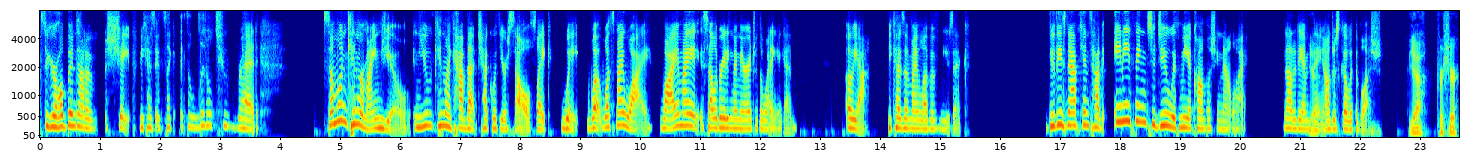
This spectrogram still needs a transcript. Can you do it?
So you're all bent out of shape because it's like it's a little too red. Someone can remind you and you can like have that check with yourself like wait, what what's my why? Why am I celebrating my marriage with a wedding again? Oh yeah, because of my love of music. Do these napkins have anything to do with me accomplishing that why? Not a damn Yeah. thing. I'll just go with the blush. Yeah, for sure.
